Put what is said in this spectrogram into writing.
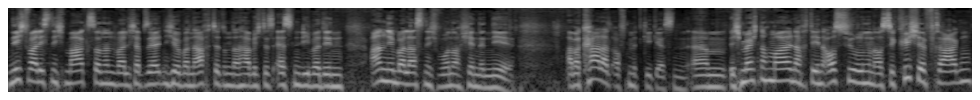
nicht weil ich es nicht mag, sondern weil ich habe selten hier übernachtet und dann habe ich das Essen lieber den anderen überlassen. Ich wohne auch hier in der Nähe. Aber Karl hat oft mitgegessen. Ähm, ich möchte nochmal nach den Ausführungen aus der Küche fragen.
